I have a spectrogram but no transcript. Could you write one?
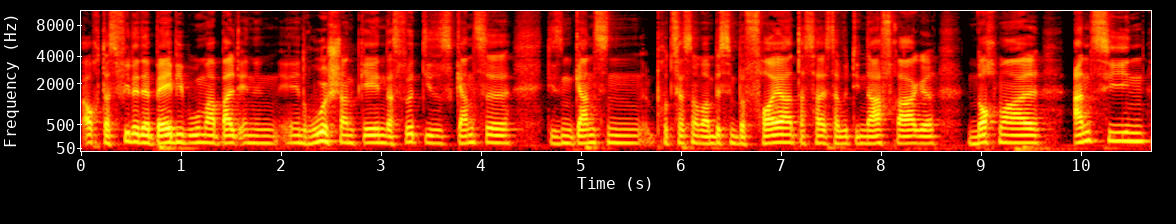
auch dass viele der Babyboomer bald in den, in den, Ruhestand gehen, das wird dieses ganze, diesen ganzen Prozess nochmal ein bisschen befeuert. Das heißt, da wird die Nachfrage nochmal anziehen.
